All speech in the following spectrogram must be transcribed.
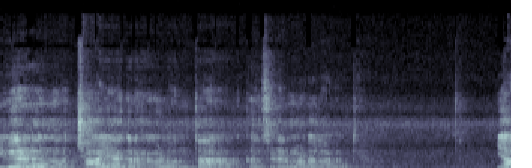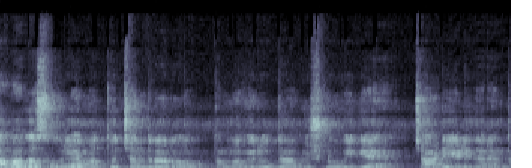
ಇವೆರಡನ್ನು ಛಾಯಾಗ್ರಹಗಳು ಅಂತ ಕನ್ಸಿಡರ್ ಮಾಡಲಾಗುತ್ತೆ. ಯಾವಾಗ ಸೂರ್ಯ ಮತ್ತು ಚಂದ್ರರು ತಮ್ಮ ವಿರುದ್ಧ ವಿಷ್ಣುವಿಗೆ ಚಾಡಿ ಹೇಳಿದ್ದಾರೆ ಅಂತ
